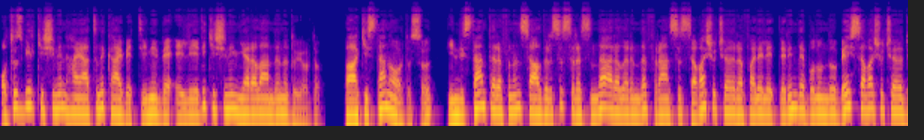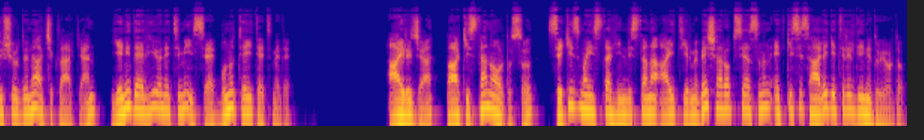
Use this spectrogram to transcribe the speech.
31 kişinin hayatını kaybettiğini ve 57 kişinin yaralandığını duyurdu. Pakistan ordusu, Hindistan tarafının saldırısı sırasında aralarında Fransız savaş uçağı Rafaleletlerin de bulunduğu 5 savaş uçağı düşürdüğünü açıklarken, Yeni Delhi yönetimi ise bunu teyit etmedi. Ayrıca, Pakistan ordusu, 8 Mayıs'ta Hindistan'a ait 25 harp siyasının etkisiz hale getirildiğini duyurdu.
